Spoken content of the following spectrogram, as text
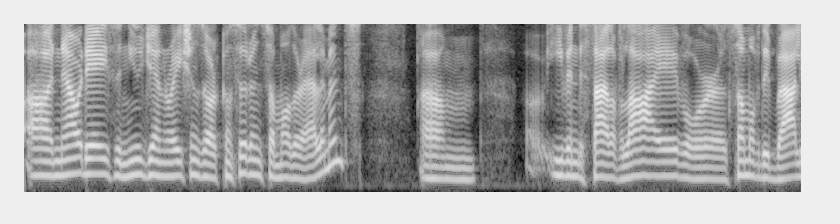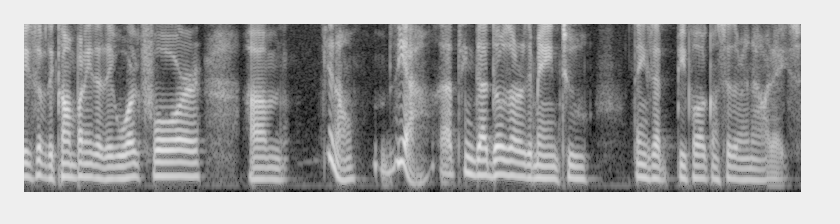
Uh, nowadays, the new generations are considering some other elements, um, uh, even the style of life or some of the values of the company that they work for. Um, you know, yeah, I think that those are the main two things that people are considering nowadays.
